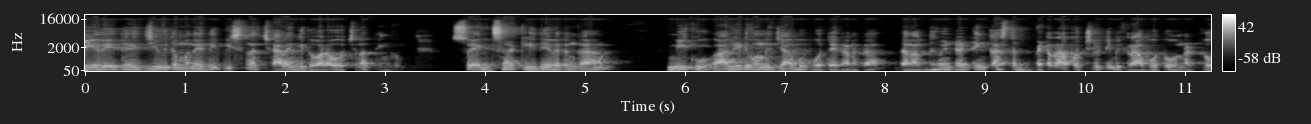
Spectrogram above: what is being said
ఏదైతే జీవితం అనేది విసిన ఛాలెంజ్ ద్వారా వచ్చిన థింగ్ సో ఎగ్జాక్ట్లీ ఇదే విధంగా మీకు ఆల్రెడీ ఉన్న జాబ్ పోతే కనుక దాని అర్థం ఏంటంటే ఇంకాస్త బెటర్ ఆపర్చునిటీ మీకు రాబోతూ ఉన్నట్లు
